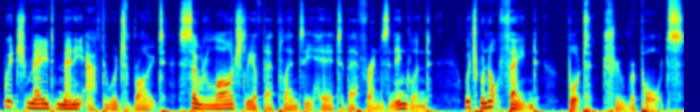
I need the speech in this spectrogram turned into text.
which made many afterwards write so largely of their plenty here to their friends in England, which were not feigned, but true reports.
